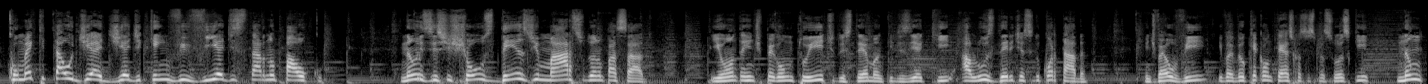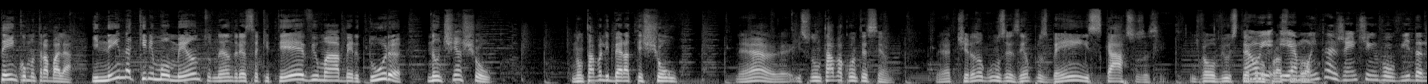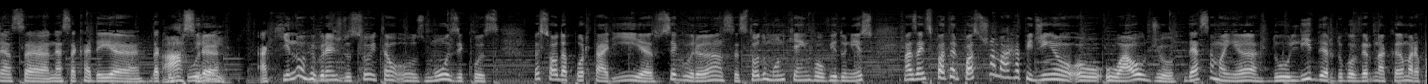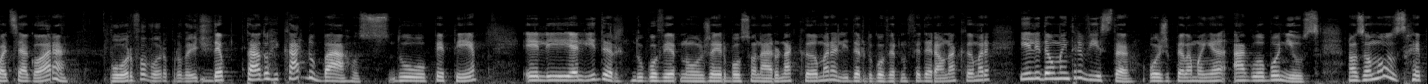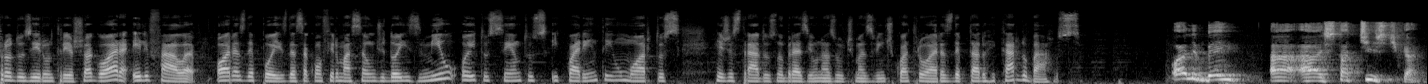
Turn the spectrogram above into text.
como é que tá o dia a dia de quem vivia de estar no palco. Não existe shows desde março do ano passado. E ontem a gente pegou um tweet do Esteban que dizia que a luz dele tinha sido cortada. A gente vai ouvir e vai ver o que acontece com essas pessoas que não tem como trabalhar. E nem naquele momento, né, Andressa, que teve uma abertura, não tinha show. Não estava liberado ter show. Né? Isso não estava acontecendo. Né? Tirando alguns exemplos bem escassos, assim. A gente vai ouvir o Estevam no próximo E é bloco. muita gente envolvida nessa, nessa cadeia da ah, cultura. Ah, sim aqui no Rio Grande do Sul, então, os músicos, o pessoal da portaria, seguranças, todo mundo que é envolvido nisso. Mas antes, Potter, posso chamar rapidinho o, o áudio dessa manhã do líder do governo na Câmara? Pode ser agora? Por favor, aproveite. Deputado Ricardo Barros, do PP. Ele é líder do governo Jair Bolsonaro na Câmara, líder do governo federal na Câmara, e ele deu uma entrevista hoje pela manhã à Globo News. Nós vamos reproduzir um trecho agora. Ele fala, horas depois dessa confirmação de 2.841 mortos registrados no Brasil nas últimas 24 horas, deputado Ricardo Barros. Olhe bem a, a estatística.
